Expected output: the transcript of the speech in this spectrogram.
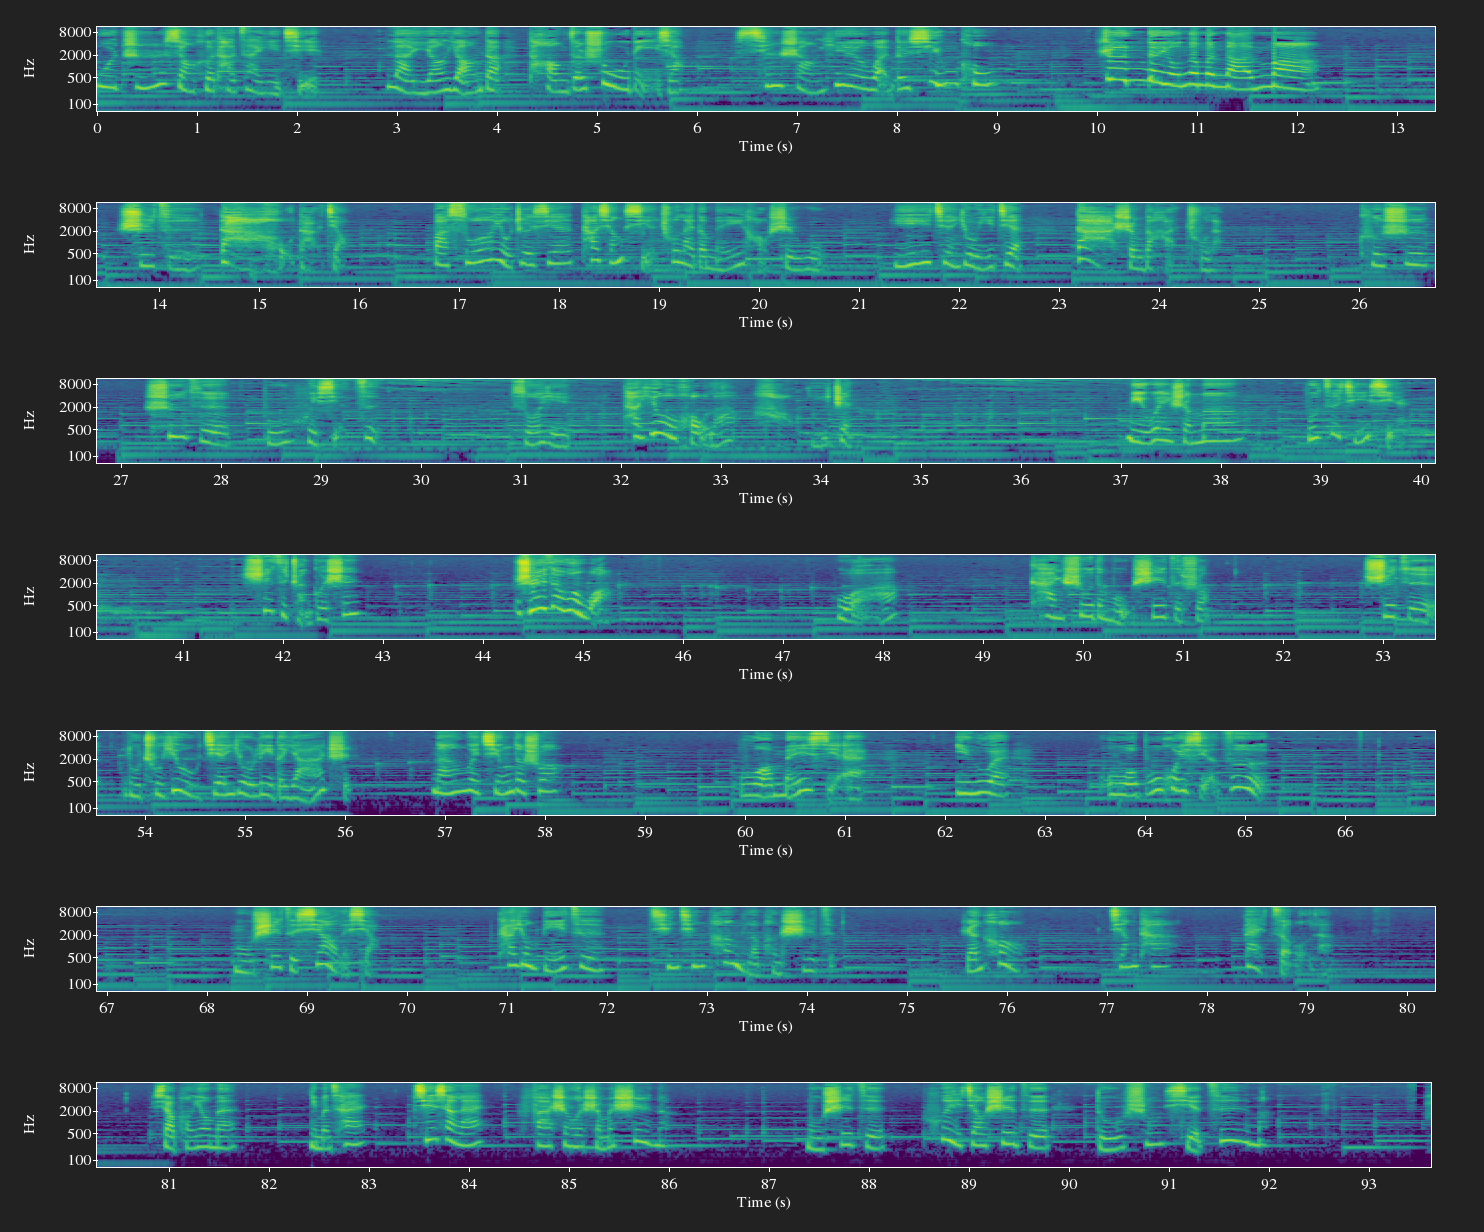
我只想和她在一起，懒洋洋地躺在树底下。欣赏夜晚的星空，真的有那么难吗？狮子大吼大叫，把所有这些他想写出来的美好事物，一件又一件，大声地喊出来。可是，狮子不会写字，所以，他又吼了好一阵。你为什么不自己写？狮子转过身。谁在问我？我。看书的母狮子说。狮子露出又尖又利的牙齿，难为情地说：“我没写，因为我不会写字。”母狮子笑了笑，他用鼻子轻轻碰了碰狮子，然后将它带走了。小朋友们，你们猜，接下来发生了什么事呢？母狮子会教狮子读书写字吗？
